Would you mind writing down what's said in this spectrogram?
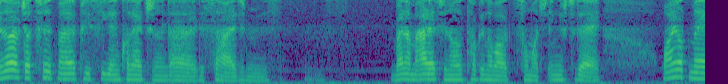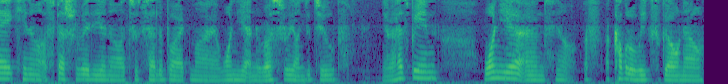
You know, I've just finished my PC game collection and I decide, hmm, when I'm at it, you know, talking about so much English today, why not make, you know, a special video, you know, to celebrate my one year anniversary on YouTube? You know, it has been one year and, you know, a, couple of weeks ago now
